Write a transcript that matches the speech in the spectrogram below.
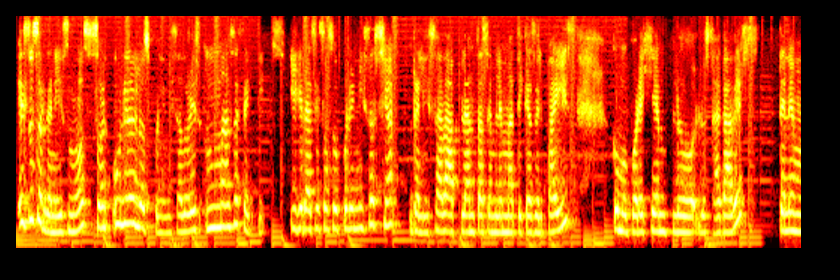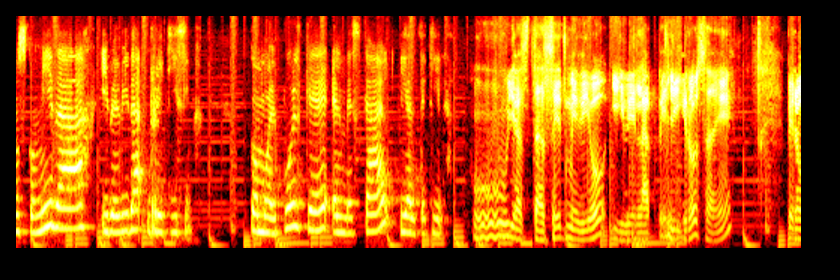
estos organismos son uno de los polinizadores más efectivos y gracias a su polinización realizada a plantas emblemáticas del país, como por ejemplo los agaves, tenemos comida y bebida riquísima, como el pulque, el mezcal y el tequila. Uy, hasta sed me dio y de la peligrosa, ¿eh? Pero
